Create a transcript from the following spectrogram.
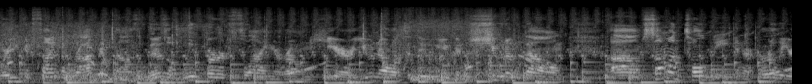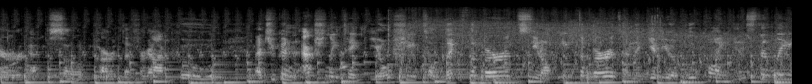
where you can find the rocket nozzle, there's a blue bird flying around here. You know what to do. You can shoot him down. Um, someone told me in an earlier episode part, I forgot who, that you can actually take Yoshi to lick the birds, you know, eat the birds, and then give you a blue coin instantly.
